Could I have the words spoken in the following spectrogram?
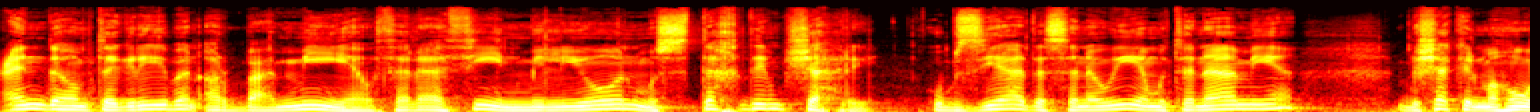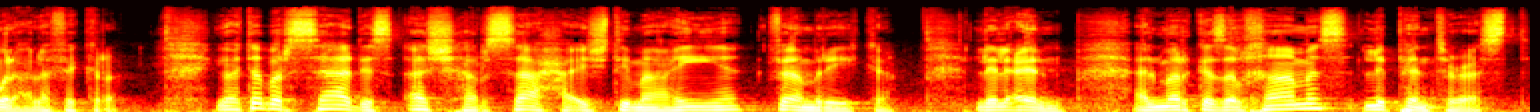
عندهم تقريبا 430 مليون مستخدم شهري وبزيادة سنوية متنامية بشكل مهول على فكرة. يعتبر سادس أشهر ساحة اجتماعية في أمريكا. للعلم المركز الخامس لبنترست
